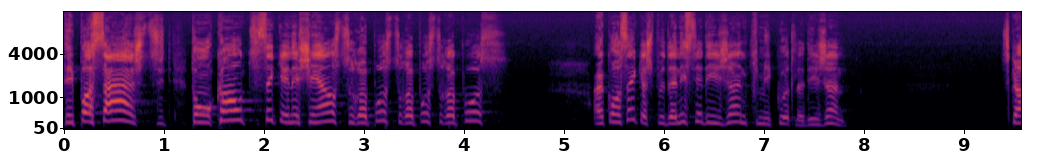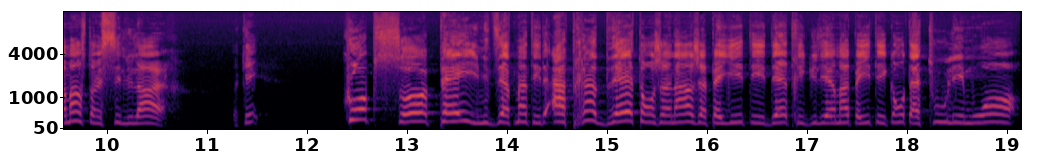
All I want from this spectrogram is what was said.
Tu n'es pas sage. ton compte, tu sais qu'il y a une échéance, tu repousses, tu repousses, tu repousses. Un conseil que je peux donner, s'il des jeunes qui m'écoutent, des jeunes, tu commences, tu as un cellulaire. OK? Coupe ça, paye immédiatement tes dettes. Apprends dès ton jeune âge à payer tes dettes régulièrement, à payer tes comptes à tous les mois.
